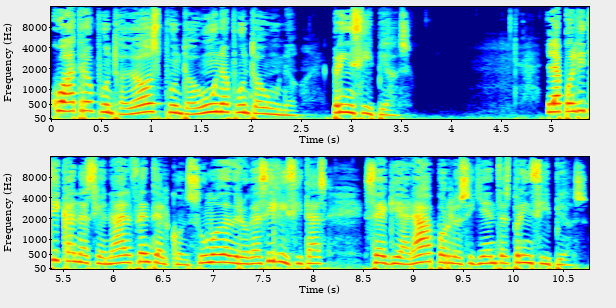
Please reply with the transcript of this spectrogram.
4.2.1.1 Principios la política nacional frente al consumo de drogas ilícitas se guiará por los siguientes principios.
